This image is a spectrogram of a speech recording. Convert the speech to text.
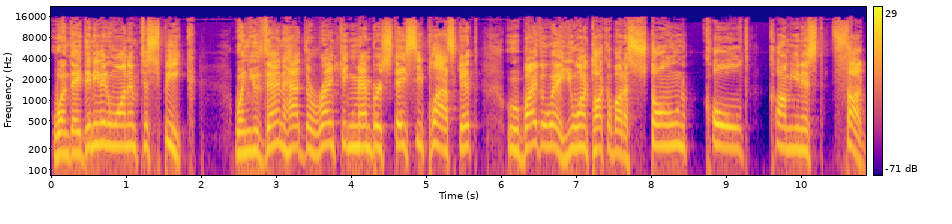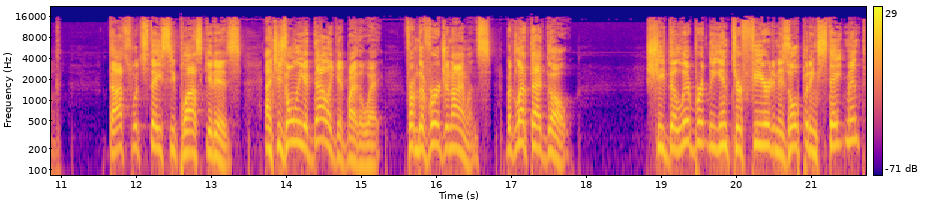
when they didn't even want him to speak. When you then had the ranking member, Stacey Plaskett, who, by the way, you want to talk about a stone cold communist thug. That's what Stacey Plaskett is. And she's only a delegate, by the way, from the Virgin Islands. But let that go. She deliberately interfered in his opening statement,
